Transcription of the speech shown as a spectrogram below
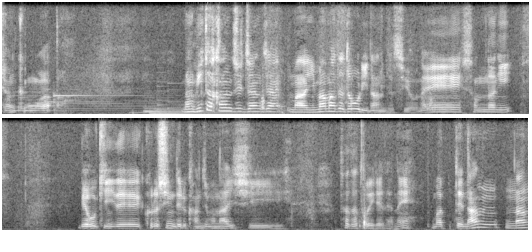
ちゃんくんは。まあ見た感じ全然まあ今まで通りなんですよね。そんなに病気で苦しんでる感じもないしただトイレだね。まあ、って何何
